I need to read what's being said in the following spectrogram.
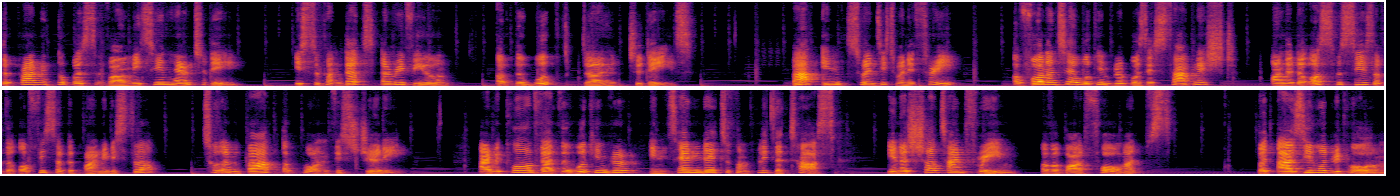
the primary purpose of our meeting here today is to conduct a review of the work done to date. Back in 2023, a volunteer working group was established under the auspices of the Office of the Prime Minister to embark upon this journey. I recall that the working group intended to complete the task in a short time frame of about four months. But as you would recall,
